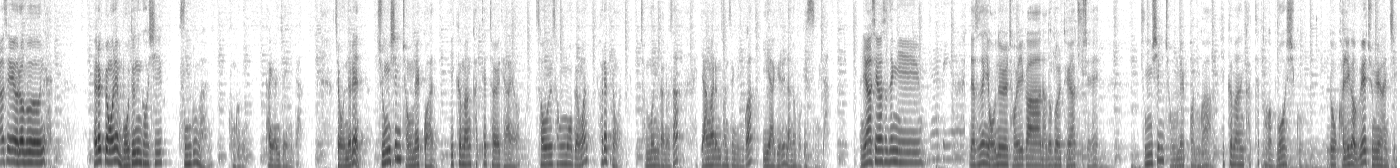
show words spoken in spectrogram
안녕하세요 여러분. 혈액병원의 모든 것이 궁금한 궁금이 강현재입니다. 자, 오늘은 중심정맥관 히크만 카테터에 대하여 서울 성모병원 혈액병원 전문 간호사 양아름 선생님과 이야기를 나눠보겠습니다. 안녕하세요 선생님. 안녕하세요. 네 선생님 오늘 저희가 나눠볼 대화 주제 중심정맥관과 히크만 카테터가 무엇이고 또 관리가 왜 중요한지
